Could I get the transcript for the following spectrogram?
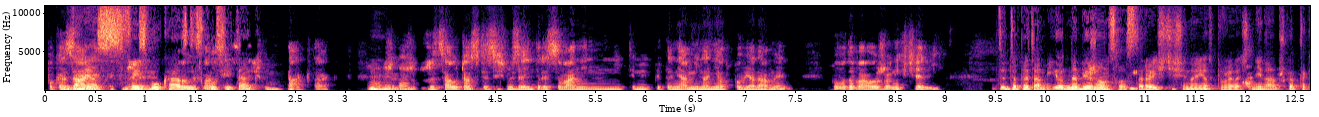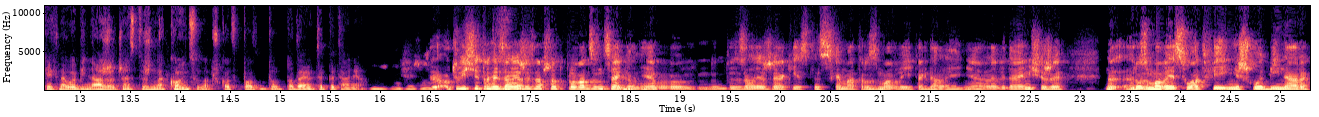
pokazanie... Z Facebooka, z dyskusji, tak? jesteśmy- Tak, tak Mhm. że, że, że cały czas jesteśmy zainteresowani tymi pytaniami, na nie odpowiadamy, powodowało, że oni chcieli. To, to pytam, i na bieżąco staraliście się na nie odpowiadać. Nie na przykład tak jak na webinarze, często, że na końcu na przykład padają te pytania. Oczywiście trochę Super. zależy zawsze od prowadzącego, nie? bo no, to zależy jaki jest ten schemat rozmowy i tak dalej, nie? ale wydaje mi się, że no, rozmowę jest łatwiej niż webinar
